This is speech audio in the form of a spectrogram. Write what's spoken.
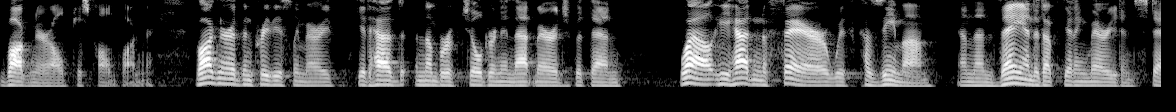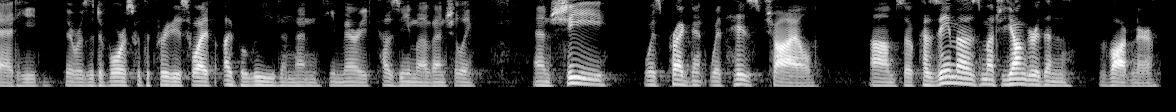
Wagner, I'll just call him Wagner. Wagner had been previously married. He had had a number of children in that marriage, but then, well, he had an affair with Cosima, and then they ended up getting married instead. He, there was a divorce with the previous wife, I believe, and then he married Cosima eventually. And she was pregnant with his child. Um, so Cosima is much younger than Wagner,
